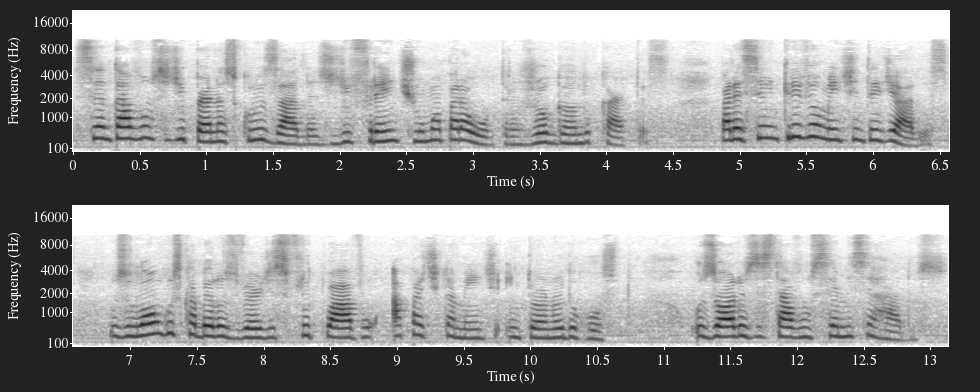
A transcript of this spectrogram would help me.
Sentavam-se de pernas cruzadas, de frente uma para outra, jogando cartas. Pareciam incrivelmente entediadas. Os longos cabelos verdes flutuavam apaticamente em torno do rosto. Os olhos estavam semicerrados.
